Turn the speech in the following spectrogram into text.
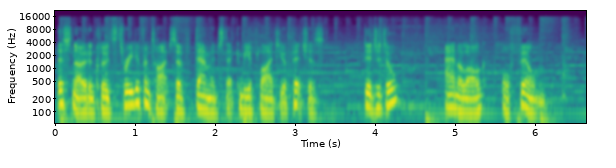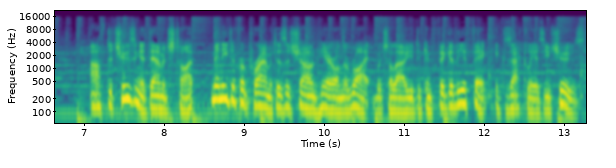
This node includes three different types of damage that can be applied to your pictures digital, analog, or film. After choosing a damage type, many different parameters are shown here on the right which allow you to configure the effect exactly as you choose.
